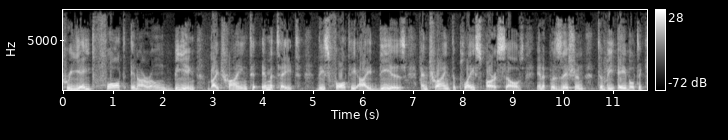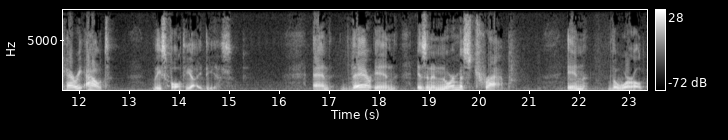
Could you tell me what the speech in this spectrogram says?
create fault in our own being by trying to imitate these faulty ideas and trying to place ourselves in a position to be able to carry out these faulty ideas. And therein is an enormous trap in the world.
